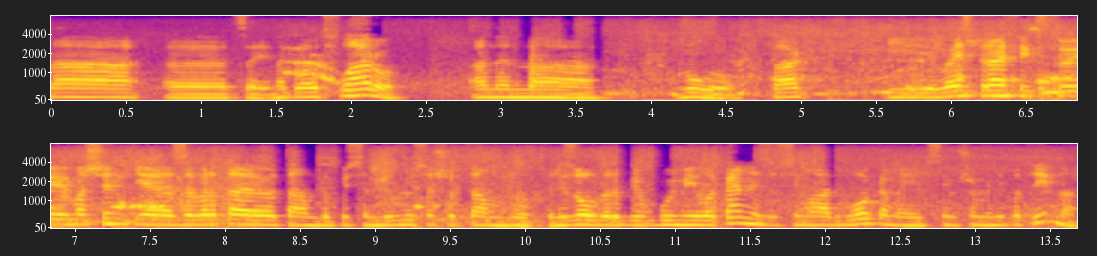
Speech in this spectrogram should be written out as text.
на е, цей, на Cloudflare, а не на Google, так? І весь трафік з цієї машинки я завертаю там, допустим, дивлюся, щоб там от, резолвер був мій локальний з усіма адблоками і всім, що мені потрібно.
